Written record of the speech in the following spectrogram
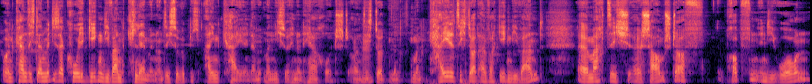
und kann sich dann mit dieser Koje gegen die Wand klemmen und sich so wirklich einkeilen, damit man nicht so hin und her rutscht. Und mhm. sich dort, man, man keilt sich dort einfach gegen die Wand, äh, macht sich äh, Schaumstoffpropfen in die Ohren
